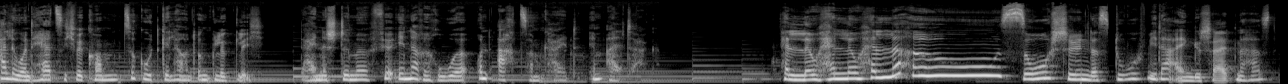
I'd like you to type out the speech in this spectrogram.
Hallo und herzlich willkommen zu Gut gelaunt und glücklich. Deine Stimme für innere Ruhe und Achtsamkeit im Alltag. Hello, hello, hello! So schön, dass du wieder eingeschalten hast.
